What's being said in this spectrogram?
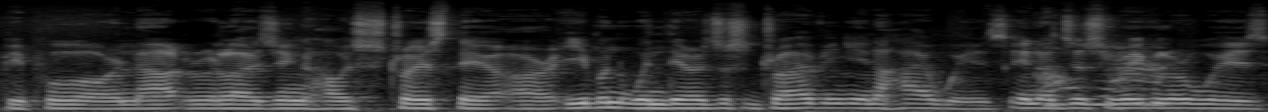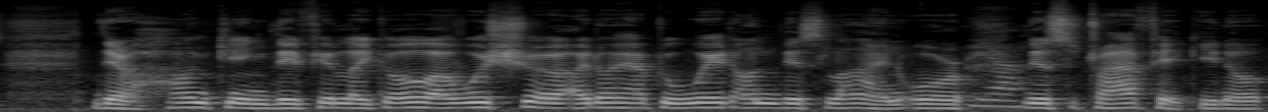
People are not realizing how stressed they are, even when they're just driving in highways, in a Oh, just yeah. regular ways. They're honking. They feel like, oh, I wish uh, I don't have to wait on this line or Yeah. this traffic, you know.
